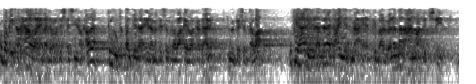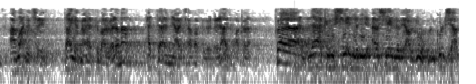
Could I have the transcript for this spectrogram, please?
وبقيت حوالي مدة تسع سنين أو حوالي ثم انتقلت إلى إلى مجلس القضاء أيضا كذلك في مجلس القضاء. وفي هذه الأثناء تعينت مع هيئة كبار العلماء عام 91 عام 91 تعين مع هيئة كبار العلماء حتى إني سافرت للعلاج وهكذا. فلكن الشيء الذي الشيء الذي أرجوه من كل شاب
